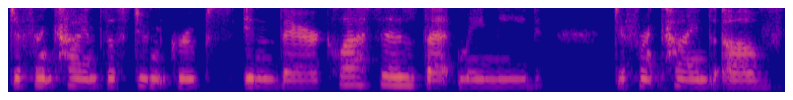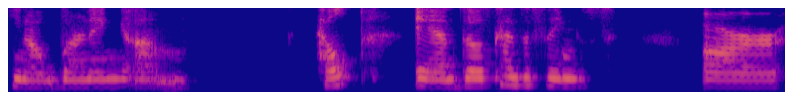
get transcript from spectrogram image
different kinds of student groups in their classes that may need different kind of, you know, learning um, help and those kinds of things are,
